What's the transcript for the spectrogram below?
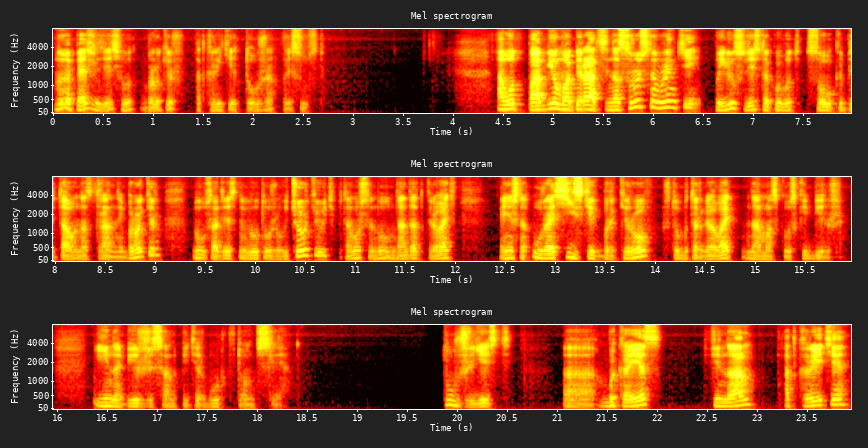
Ну и опять же здесь вот брокер открытия тоже присутствует. А вот по объему операций на срочном рынке появился здесь такой вот Соу Капитал, иностранный брокер. Ну, соответственно, его тоже вычеркиваете, потому что, ну, надо открывать, конечно, у российских брокеров, чтобы торговать на московской бирже. и на бирже Санкт-Петербург в том числе. Тут же есть э, БКС, Финам, Открытие.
